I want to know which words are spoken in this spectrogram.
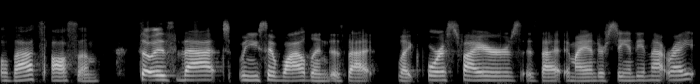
Well, that's awesome. So, is that when you say Wildland, is that like forest fires? Is that, am I understanding that right?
